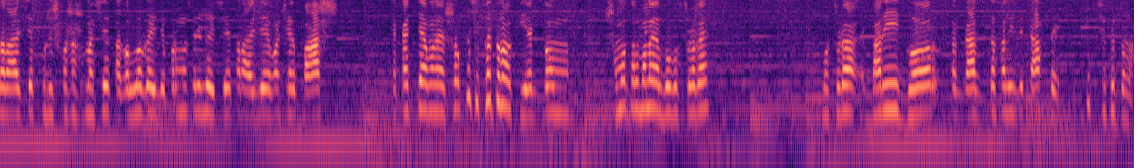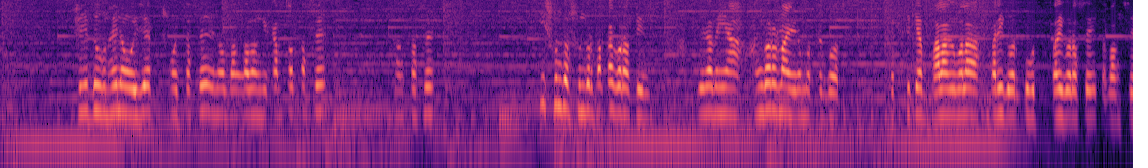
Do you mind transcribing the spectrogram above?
যারা আছে পুলিশ প্রশাসন আছে তাদের লগে যে কর্মচারী রয়েছে তারা যে মানুষের বাস কাটতে মানে সবকিছু থইতো না কি, একদম সমতল বানায় আলবো বস্তুটা বস্তুটা বাড়ি, ঘর গাছ গাছালি যেটা আছে, কিচ্ছু থইতো না। সেই যে দেখুন হয় না ওই যে সময়টাছে, এনে বাঙ্গা ভাঙ্গি কাম চলতেছে ভাঙতেছে কি সুন্দর সুন্দর পাকা ঘর আছে। যেটা নিয়ে আঙ্গরও নাই এরকম একটা ঘর। এর থেকে বালা বালা বাড়ি ঘর বহুত বাড়ি ঘর আছে, তা ভাঙছে।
